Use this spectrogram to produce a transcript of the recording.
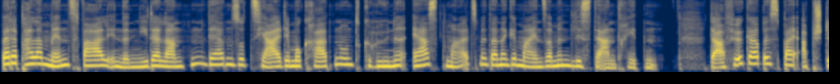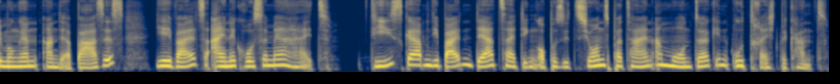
Bei der Parlamentswahl in den Niederlanden werden Sozialdemokraten und Grüne erstmals mit einer gemeinsamen Liste antreten. Dafür gab es bei Abstimmungen an der Basis jeweils eine große Mehrheit. Dies gaben die beiden derzeitigen Oppositionsparteien am Montag in Utrecht bekannt.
